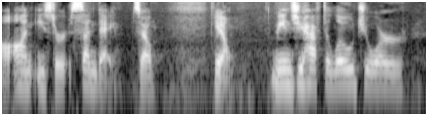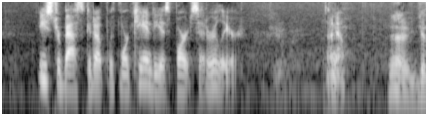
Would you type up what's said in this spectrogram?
uh, on Easter Sunday. So, you know, means you have to load your Easter basket up with more candy, as Bart said earlier. I know. Yeah, you get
